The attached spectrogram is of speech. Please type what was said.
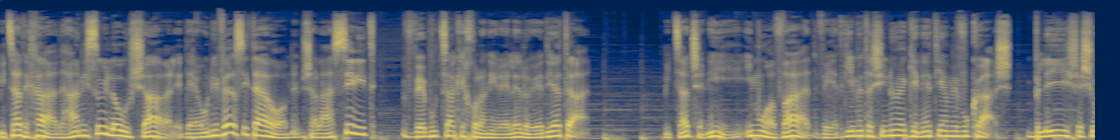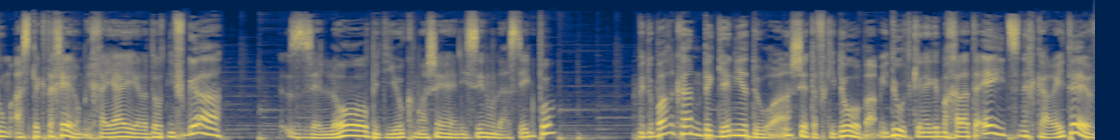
מצד אחד, הניסוי לא אושר על ידי האוניברסיטה או הממשלה הסינית, ובוצע ככל הנראה ללא ידיעתן. מצד שני, אם הוא עבד וידגים את השינוי הגנטי המבוקש, בלי ששום אספקט אחר מחיי הילדות נפגע, זה לא בדיוק מה שניסינו להשיג פה? מדובר כאן בגן ידוע שתפקידו בעמידות כנגד מחלת האיידס נחקר היטב,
